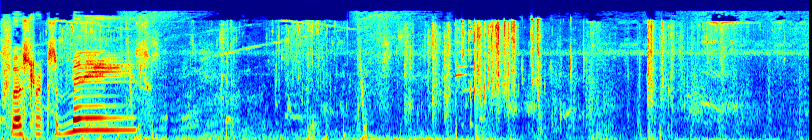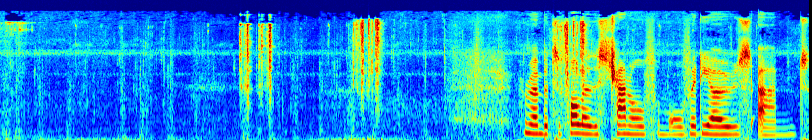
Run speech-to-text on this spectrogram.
First rank some minis. Remember to follow this channel for more videos and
